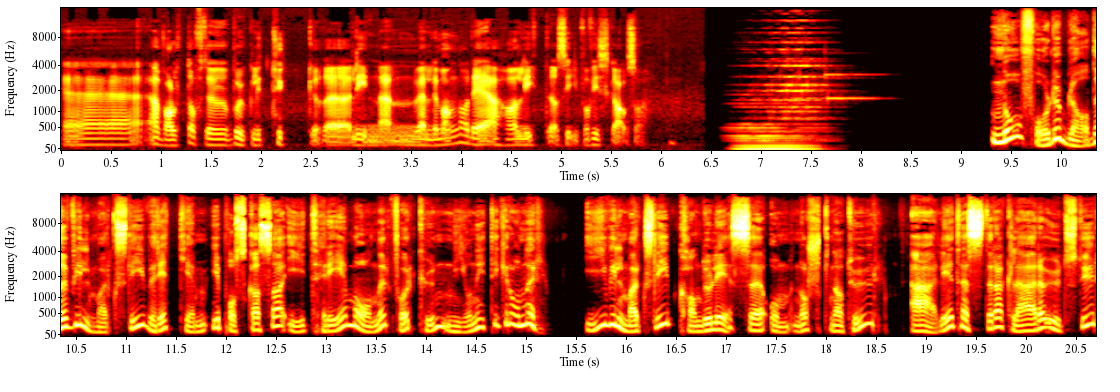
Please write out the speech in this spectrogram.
jeg har valgt ofte å bruke litt tykkere line enn veldig mange, og det har lite å si for fiske, altså. Nå får du bladet Villmarksliv rett hjem i postkassa i tre måneder for kun 99 kroner. I Villmarksliv kan du lese om norsk natur, ærlige tester av klær og utstyr,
